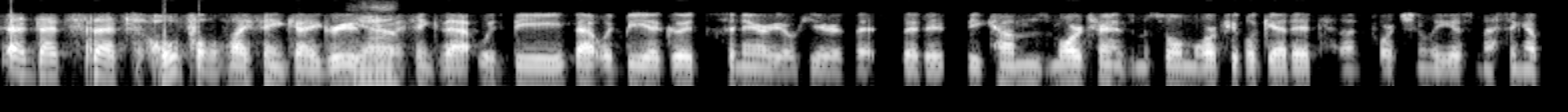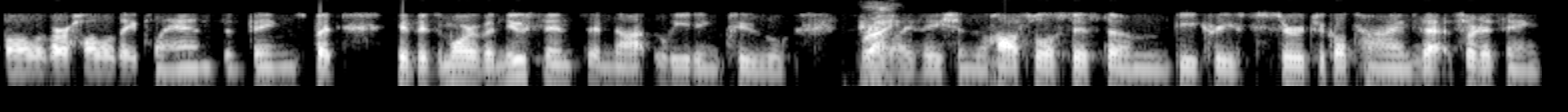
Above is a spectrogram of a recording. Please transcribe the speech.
Uh, that's that's hopeful. I think I agree with yeah. you. I think that would be that would be a good scenario here. That that it becomes more transmissible, more people get it. And unfortunately, is messing up all of our holiday plans and things. But if it's more of a nuisance and not leading to paralyzation right. in the hospital system, decreased surgical times, that sort of thing,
